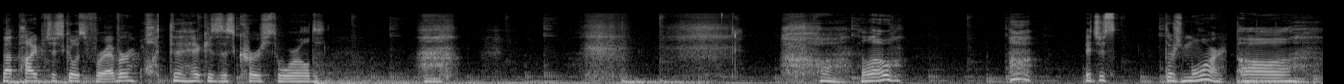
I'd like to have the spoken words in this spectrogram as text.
That pipe just goes forever? What the heck is this cursed world? Hello? it just... There's more. Oh...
